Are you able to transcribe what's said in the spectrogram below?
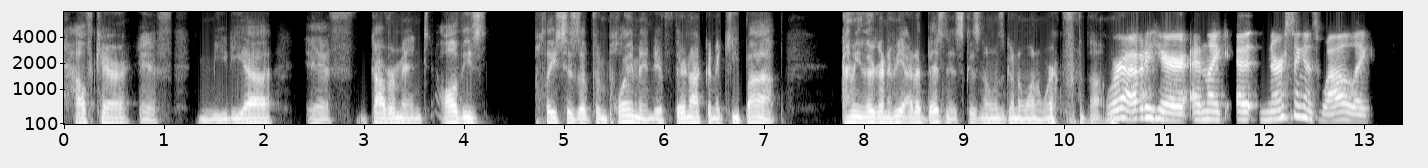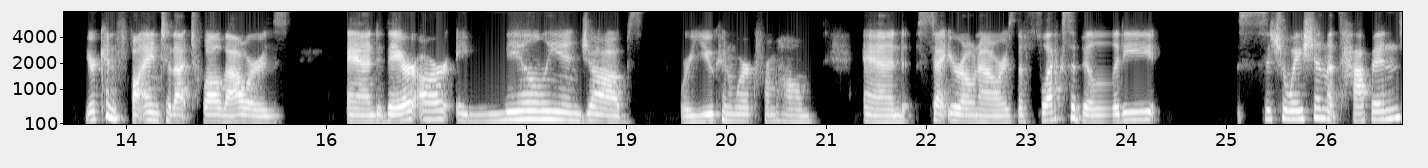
healthcare if media if government all these places of employment if they're not going to keep up i mean they're going to be out of business because no one's going to want to work for them. We're out of here. And like uh, nursing as well like you're confined to that 12 hours. And there are a million jobs where you can work from home and set your own hours. The flexibility situation that's happened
